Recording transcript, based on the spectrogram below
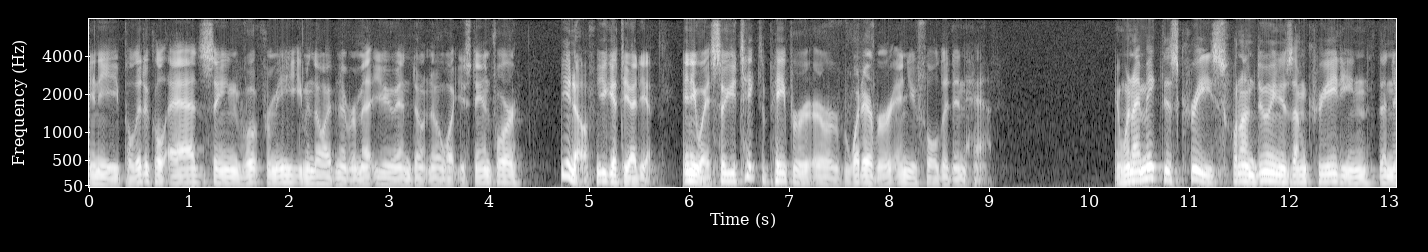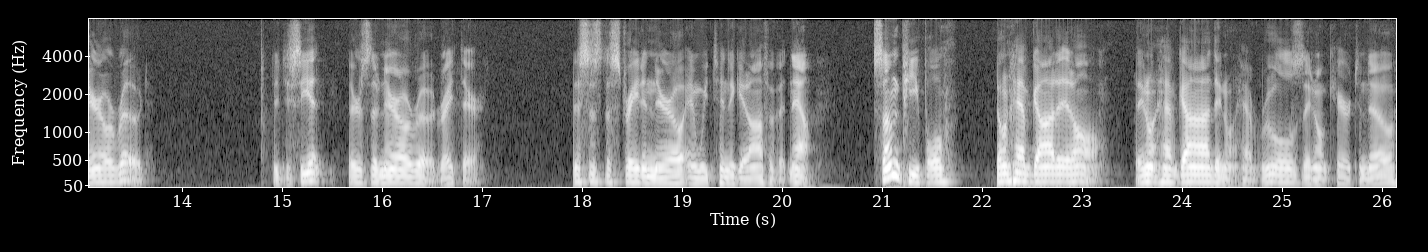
any political ads saying vote for me even though I've never met you and don't know what you stand for, You know, you get the idea. Anyway, so you take the paper or whatever and you fold it in half. And when I make this crease, what I'm doing is I'm creating the narrow road. Did you see it? There's the narrow road right there. This is the straight and narrow, and we tend to get off of it. Now, some people don't have God at all. They don't have God, they don't have rules, they don't care to know,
